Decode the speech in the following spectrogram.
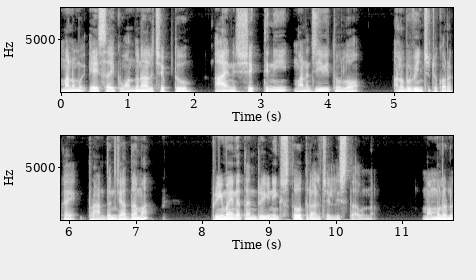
మనము ఏసైకి వందనాలు చెప్తూ ఆయన శక్తిని మన జీవితంలో అనుభవించుట కొరకై ప్రార్థన చేద్దామా? ప్రియమైన తండ్రి నీకు స్తోత్రాలు చెల్లిస్తా ఉన్నాం. మమ్మలను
